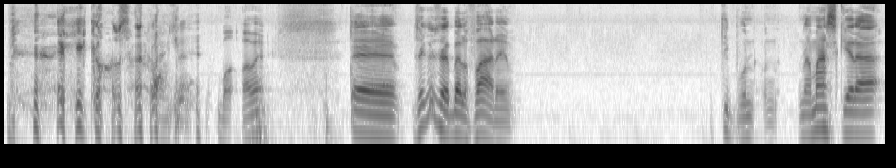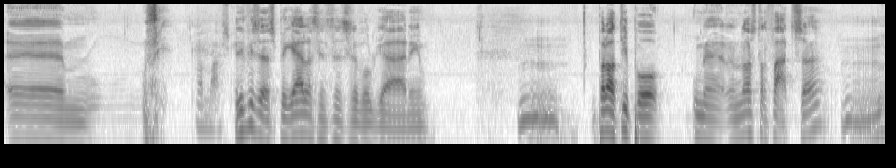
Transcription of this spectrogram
che cosa? Cosa? Boh, vabbè. Eh, sai cosa sarebbe bello fare? Tipo un- una maschera. ehm, Una maschera. È difficile da spiegarla senza essere volgari. Mm. Però tipo una, la nostra faccia, Mm. mi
